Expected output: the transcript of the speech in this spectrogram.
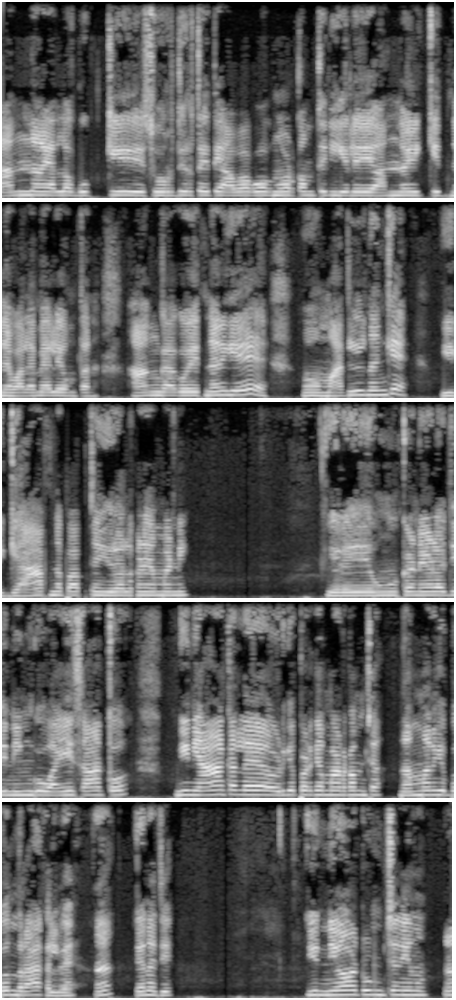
ಅನ್ನ ಎಲ್ಲ ಬುಕ್ಕಿ ಸುರ್ದಿರ್ತೈತಿ, ಅವಾಗ ಹೋಗಿ ನೋಡ್ಕೊಂತೀನಿ. ಇಲ್ಲಿ ಅನ್ನ ಇಕ್ಕಿದ್ನೆ, ಒಲೆ ಮೇಲೆ ಅಂತಾನೆ ಹಂಗಾಗೋಯ್ತು ನನಗೆ. ಮೊದಲು ನಂಗೆ. ಈ ಗ್ಯಾಪ್ನ ಪಾಪ್ನ ಇರಲ್ಲ ಕಣೆ ಅಮ್ಮಣ್ಣಿ. ಹ್ಞೂ ಕಣೆ ಹೇಳೋದಿ ನಿಂಗೂ ವಯಸ್ಸಾತು. ನೀನ್ ಯಾಕಲ್ಲೇ ಅಡುಗೆ ಪಡ್ಗೆ ಮಾಡ್ಕೊಂಚ? ನಮ್ಮನೆಗೆ ಬಂದ್ರ ಹಾಕಲ್ವೇ ಹಾ? ಏನಜ್ಜಿ ಇನ್ಯಾಟು ನೀನು? ಹ?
